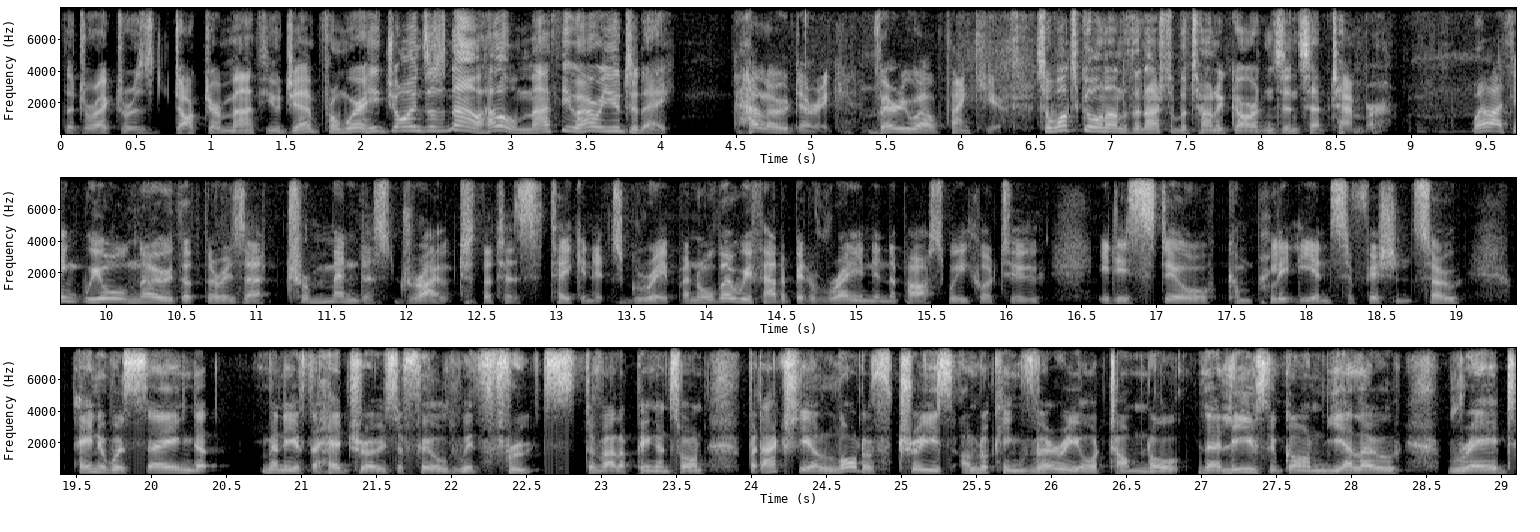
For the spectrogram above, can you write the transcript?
The director is Dr. Matthew Jebb, from where he joins us now. Hello, Matthew. How are you today? Hello, Derek. Very well, thank you. So, what's going on at the National Botanic Gardens in September? Well, I think we all know that there is a tremendous drought that has taken its grip. And although we've had a bit of rain in the past week or two, it is still completely insufficient. So, Aina was saying that many of the hedgerows are filled with fruits developing and so on. But actually, a lot of trees are looking very autumnal. Their leaves have gone yellow, red,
